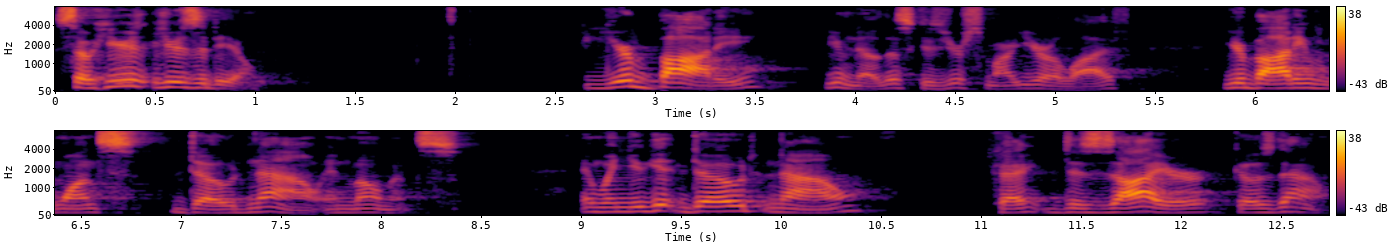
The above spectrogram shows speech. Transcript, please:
So here's, here's the deal. Your body, you know this because you're smart, you're alive. Your body wants dode now in moments. And when you get dode now, okay, desire goes down.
